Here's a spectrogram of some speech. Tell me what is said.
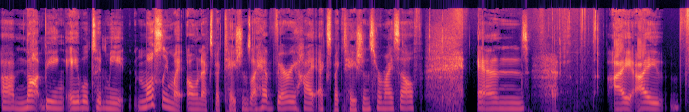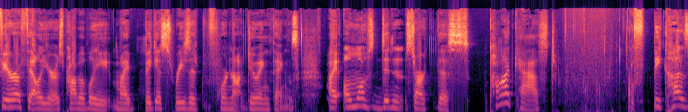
um, not being able to meet mostly my own expectations. I have very high expectations for myself. And I, I fear of failure is probably my biggest reason for not doing things. I almost didn't start this podcast because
